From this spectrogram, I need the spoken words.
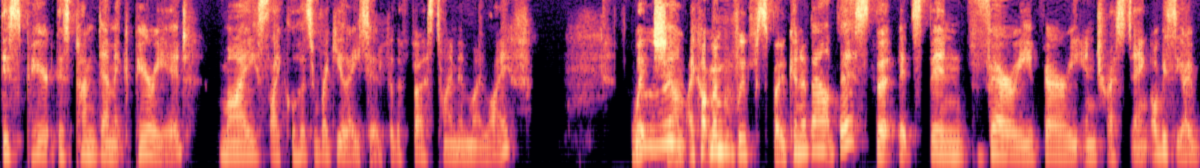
This period, this pandemic period, my cycle has regulated for the first time in my life. Which um, I can't remember if we've spoken about this, but it's been very, very interesting. Obviously, I,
